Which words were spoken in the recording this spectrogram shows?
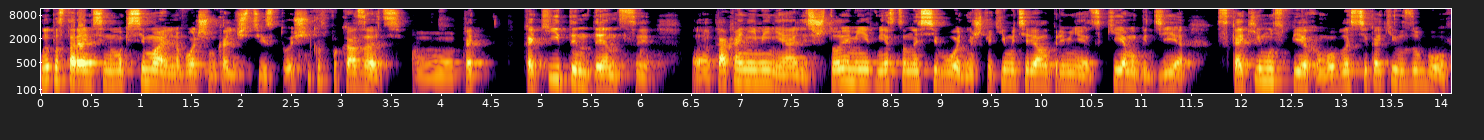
Мы постараемся на максимально большем количестве источников показать, э, какие тенденции, э, как они менялись, что имеет место на сегодня, какие материалы применяются, кем, где, с каким успехом, в области каких зубов.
